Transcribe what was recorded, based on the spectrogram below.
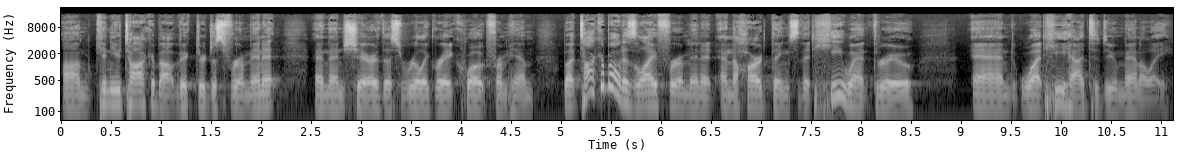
Um, can you talk about Viktor just for a minute and then share this really great quote from him? But talk about his life for a minute and the hard things that he went through and what he had to do mentally.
